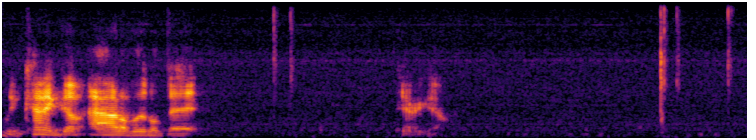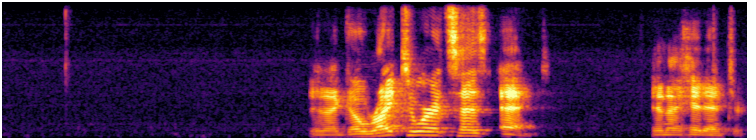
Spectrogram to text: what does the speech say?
We kind of go out a little bit. There we go. And I go right to where it says end. And I hit enter.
